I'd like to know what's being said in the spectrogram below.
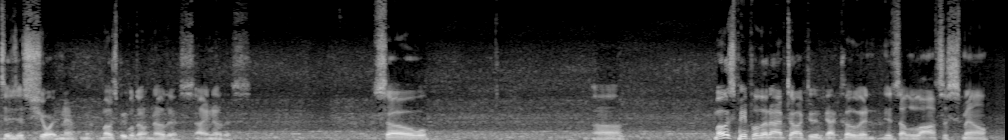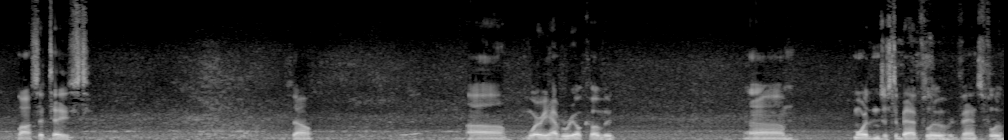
to just shorten it. Most people don't know this. I know this. So, uh, most people that I've talked to have got COVID It's a loss of smell, loss of taste. So, uh, where you have real COVID, um, more than just a bad flu, advanced flu.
